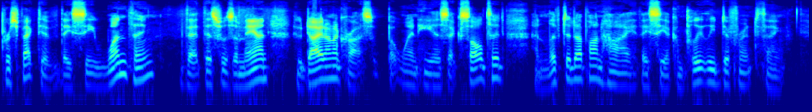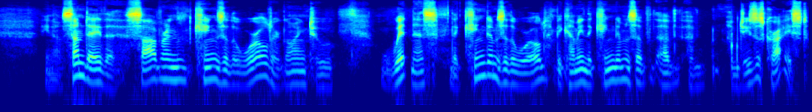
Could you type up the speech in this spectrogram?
perspective. They see one thing, that this was a man who died on a cross, but when he is exalted and lifted up on high, they see a completely different thing. You know, someday the sovereign kings of the world are going to witness the kingdoms of the world becoming the kingdoms of, of, of, of, Jesus Christ.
